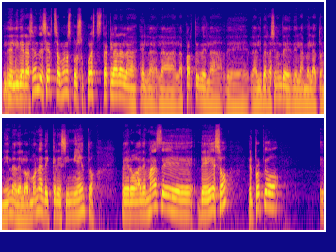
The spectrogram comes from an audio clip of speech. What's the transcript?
De liberación de ciertas hormonas, por supuesto, está clara la, la- la- la parte de la, de la liberación de, de la melatonina, de la hormona de crecimiento. Pero además de, de eso, el propio, eh,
